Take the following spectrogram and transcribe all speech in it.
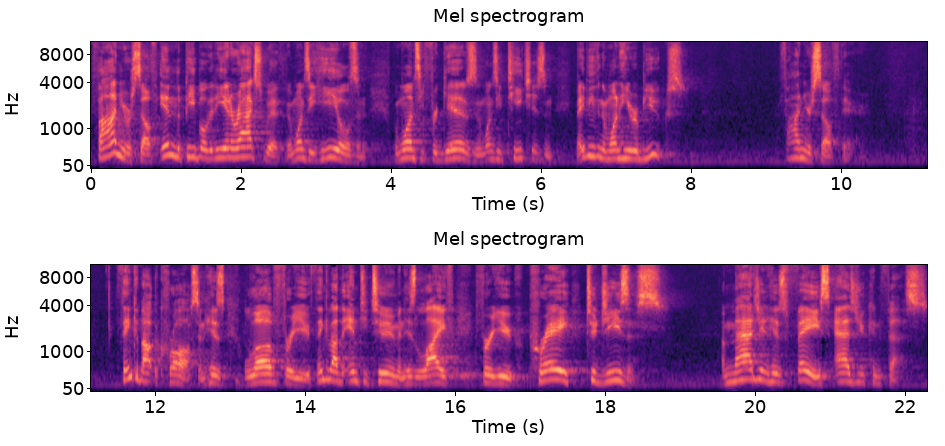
Find yourself in the people that he interacts with, the ones he heals and the ones he forgives and the ones he teaches and maybe even the one he rebukes. Find yourself there. Think about the cross and his love for you. Think about the empty tomb and his life for you. Pray to Jesus. Imagine his face as you confess.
